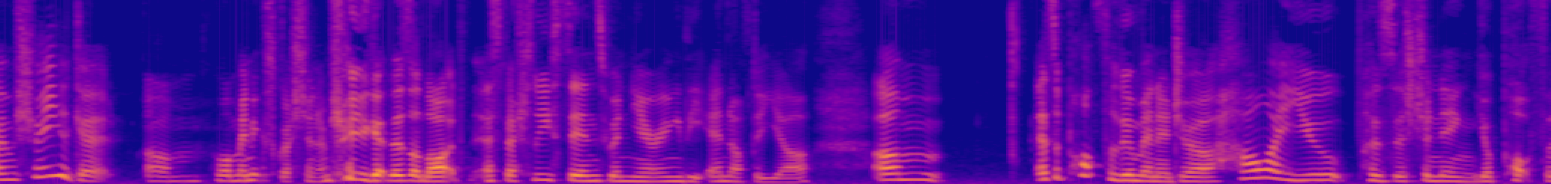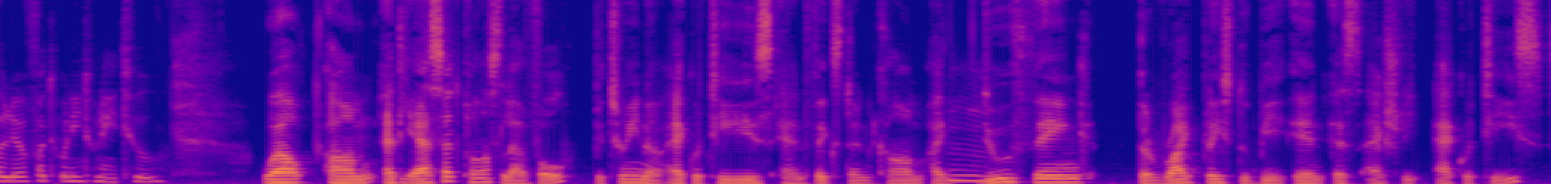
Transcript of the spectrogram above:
I'm sure you get um well my next question, I'm sure you get this a lot, especially since we're nearing the end of the year. Um as a portfolio manager, how are you positioning your portfolio for 2022? Well, um, at the asset class level, between uh, equities and fixed income, I do think the right place to be in is actually equities.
